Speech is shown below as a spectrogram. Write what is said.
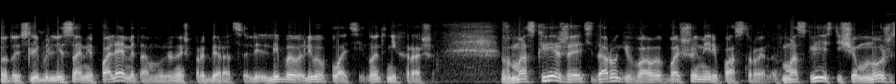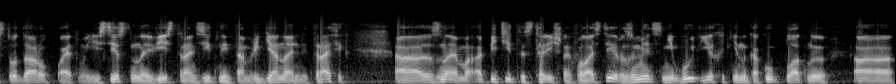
Ну, то есть, либо лесами, полями там, знаешь, пробираться, ли- либо, либо плати, но это нехорошо. В Москве же эти дороги в, в большой мере построены. В Москве есть еще множество дорог, поэтому, естественно, весь транзитный исключительный там региональный трафик, а, знаем аппетиты столичных властей, разумеется, не будет ехать ни на какую платную а,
